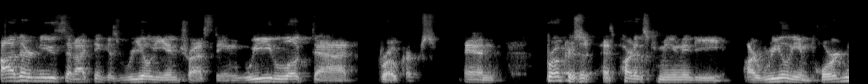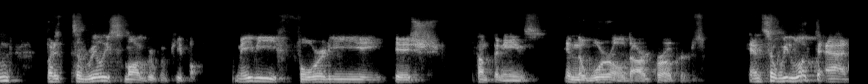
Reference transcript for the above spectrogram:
Other news that I think is really interesting we looked at brokers, and brokers, as part of this community, are really important, but it's a really small group of people. Maybe 40 ish companies in the world are brokers. And so we looked at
